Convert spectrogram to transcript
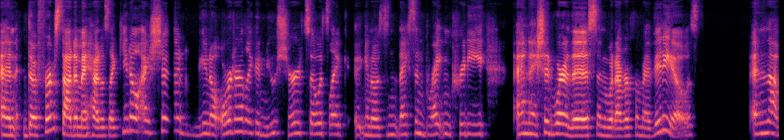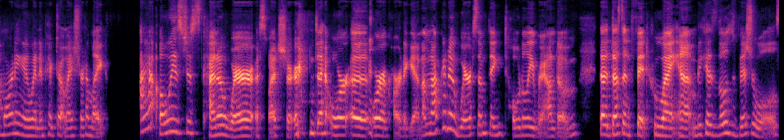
And the first thought in my head was like, you know, I should, you know, order like a new shirt. So it's like, you know, it's nice and bright and pretty. And I should wear this and whatever for my videos. And that morning I went and picked out my shirt. I'm like, I always just kind of wear a sweatshirt or a or a cardigan. I'm not going to wear something totally random that doesn't fit who I am because those visuals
